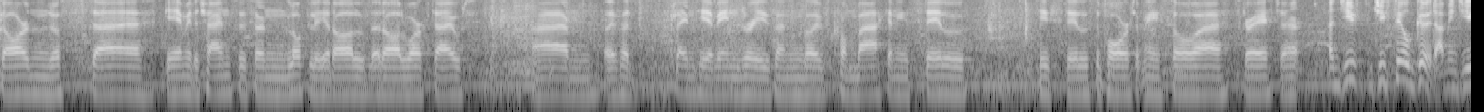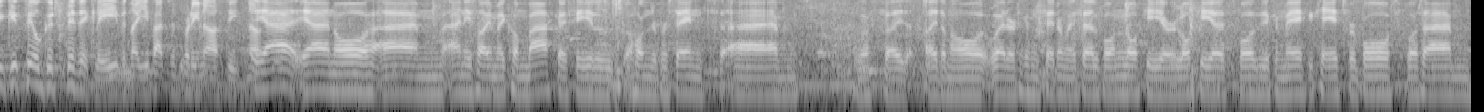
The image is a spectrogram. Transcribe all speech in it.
Gordon just uh, gave me the chances, and luckily it all it all worked out. Um, I've had plenty of injuries, and I've come back, and he's still he's still supported me, so uh, it's great. Yeah. And do you, do you feel good? I mean, do you feel good physically, even though you've had some pretty nasty, nasty Yeah, injuries? yeah, no. Um, anytime I come back, I feel 100%. Um, look, I, I don't know whether to consider myself unlucky or lucky. I suppose you can make a case for both, but um,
